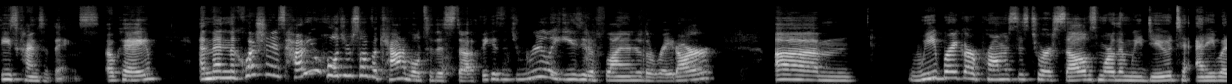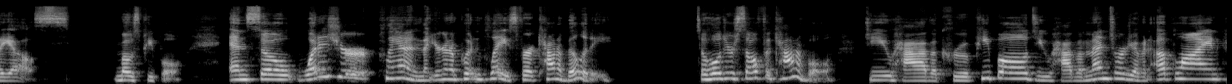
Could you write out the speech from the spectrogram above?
these kinds of things okay? And then the question is how do you hold yourself accountable to this stuff? Because it's really easy to fly under the radar. Um we break our promises to ourselves more than we do to anybody else most people. And so what is your plan that you're going to put in place for accountability to hold yourself accountable do you have a crew of people? Do you have a mentor? Do you have an upline? Do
